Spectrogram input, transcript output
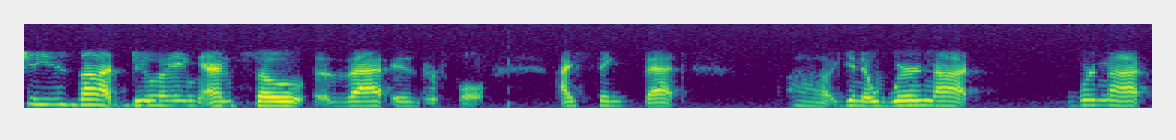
she's not doing, and so that is wonderful. I think that uh, you know we're not we're not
